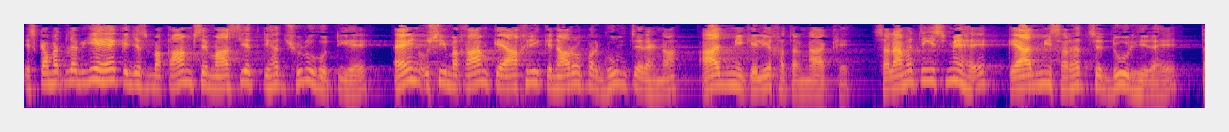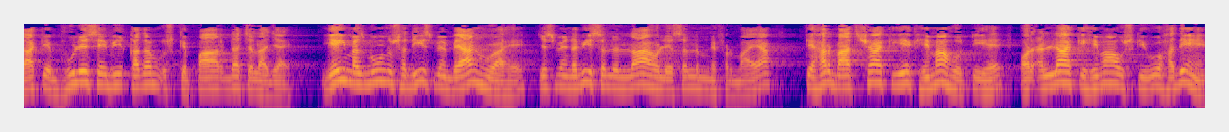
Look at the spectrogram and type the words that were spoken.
اس کا مطلب یہ ہے کہ جس مقام سے معاشیت کی حد شروع ہوتی ہے، عین اسی مقام کے آخری کناروں پر گھومتے رہنا آدمی کے لیے خطرناک ہے۔ سلامتی اس میں ہے کہ آدمی سرحد سے دور ہی رہے، تاکہ بھولے سے بھی قدم اس کے پار نہ چلا جائے۔ یہی مضمون اس حدیث میں بیان ہوا ہے، جس میں نبی صلی اللہ علیہ وسلم نے فرمایا کہ ہر بادشاہ کی ایک ہما ہوتی ہے اور اللہ کی ہما اس کی وہ حدیں ہیں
